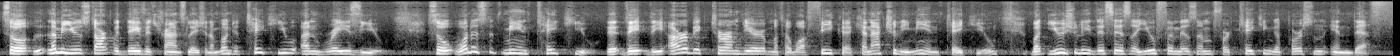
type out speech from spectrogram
So let me use, start with David's translation. I'm going to take you and raise you. So what does it mean, take you? The, the, the Arabic term here, mutawafika, can actually mean take you, but usually this is a euphemism for taking a person in death.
